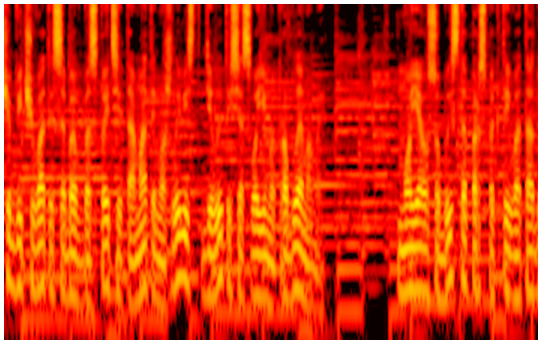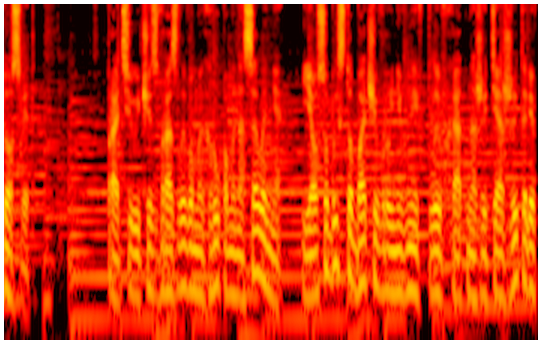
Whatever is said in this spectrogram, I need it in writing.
щоб відчувати себе в безпеці та мати можливість ділитися своїми проблемами. Моя особиста перспектива та досвід. Працюючи з вразливими групами населення, я особисто бачив руйнівний вплив хат на життя жителів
